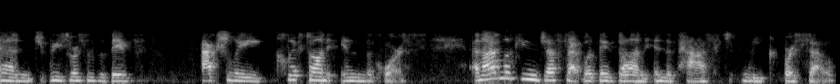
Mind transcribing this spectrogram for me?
and resources that they've actually clicked on in the course. And I'm looking just at what they've done in the past week or so.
